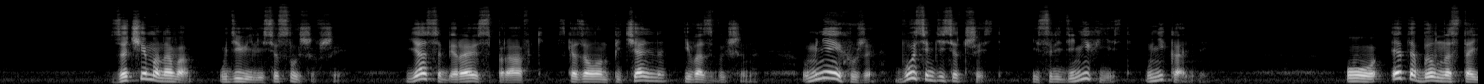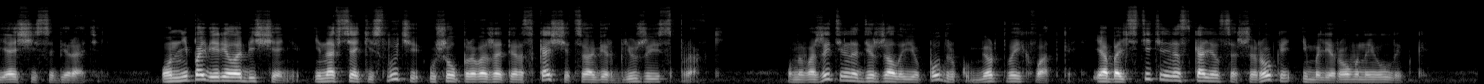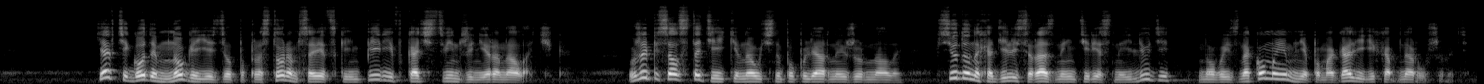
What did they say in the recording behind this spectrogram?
«Зачем она вам?» – удивились услышавшие. «Я собираю справки», – сказал он печально и возвышенно. «У меня их уже 86, и среди них есть уникальные». О, это был настоящий собиратель. Он не поверил обещанию и на всякий случай ушел провожать рассказчицу о верблюжьей справке. Он уважительно держал ее под руку мертвой хваткой и обольстительно скалился широкой эмалированной улыбкой. Я в те годы много ездил по просторам Советской империи в качестве инженера-наладчика. Уже писал статейки в научно-популярные журналы. Всюду находились разные интересные люди, новые знакомые мне помогали их обнаруживать.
